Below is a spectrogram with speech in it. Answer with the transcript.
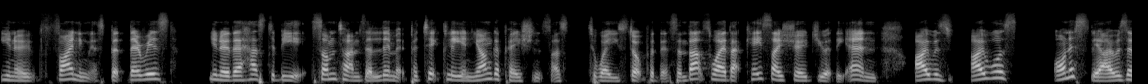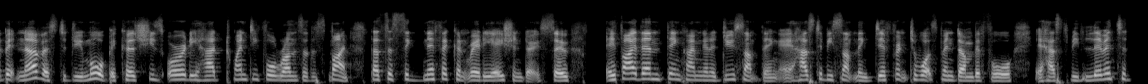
you know finding this. But there is you know there has to be sometimes a limit particularly in younger patients as to where you stop with this. And that's why that case i showed you at the end i was i was honestly, I was a bit nervous to do more because she's already had 24 runs of the spine. That's a significant radiation dose. So if I then think I'm going to do something, it has to be something different to what's been done before. It has to be limited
